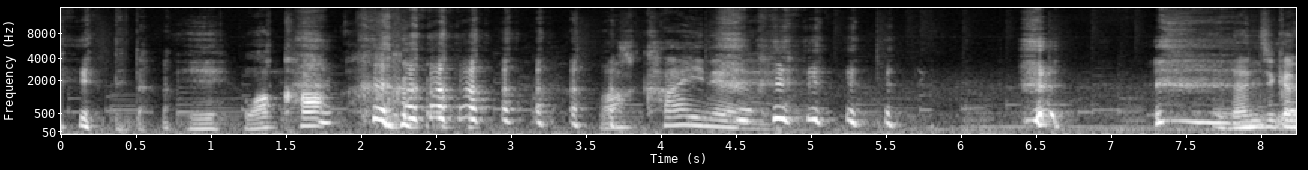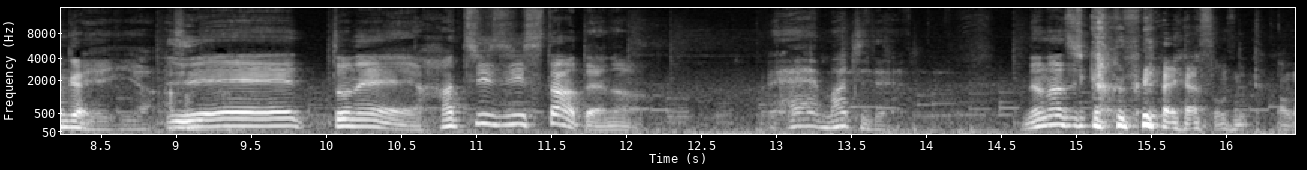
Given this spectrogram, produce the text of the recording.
やってた。え若っ。若いね。え何時間ぐらい？いや えー、っとね8時スタートやなえー、マジで？7時間ぐらい遊んでたかも。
